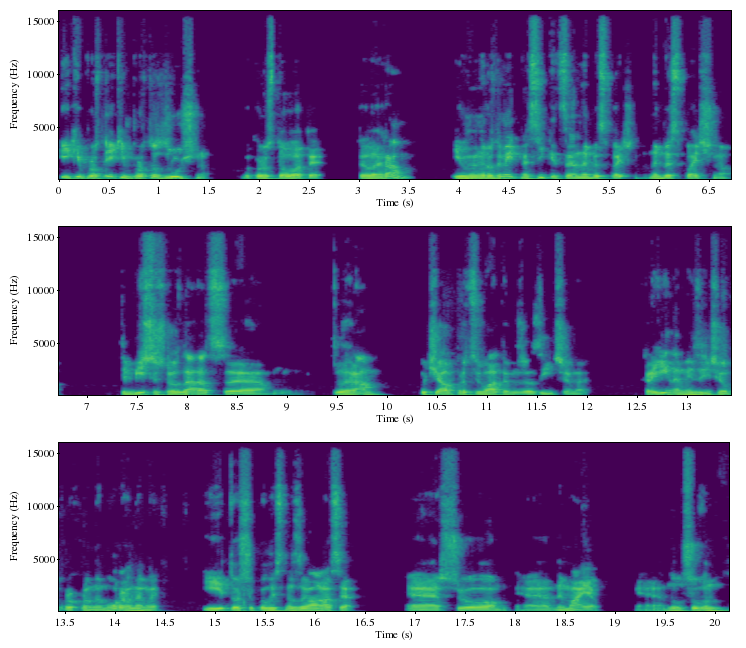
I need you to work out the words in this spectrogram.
які просто, яким просто зручно використовувати Телеграм, і вони не розуміють, наскільки це небезпечно. Небезпечно. Тим більше, що зараз Телеграм почав працювати вже з іншими країнами, з іншими правоохоронними органами, і то, що колись називалося е, що е, немає, е, ну що він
